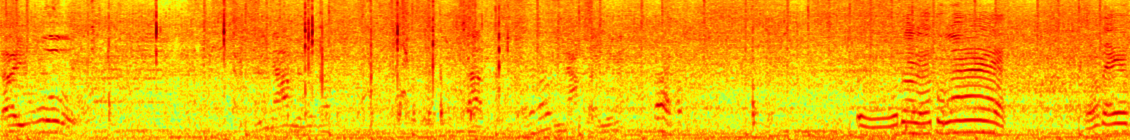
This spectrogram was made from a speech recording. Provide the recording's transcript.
ได้วูมีน้ำเลยไหมครับมีน้ำใส่เลยไหมได้ครับโอ้ได้แล้วตัวแรกของเต็ม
